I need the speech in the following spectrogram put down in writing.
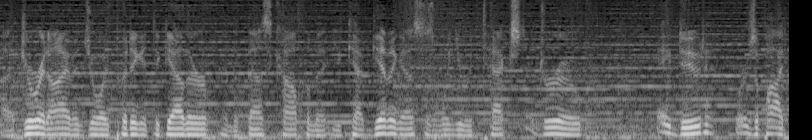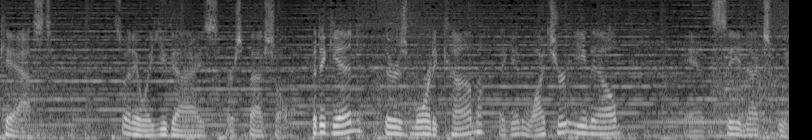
Uh, Drew and I have enjoyed putting it together, and the best compliment you kept giving us is when you would text Drew, Hey, dude, where's a podcast? So, anyway, you guys are special. But again, there's more to come. Again, watch your email, and see you next week.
